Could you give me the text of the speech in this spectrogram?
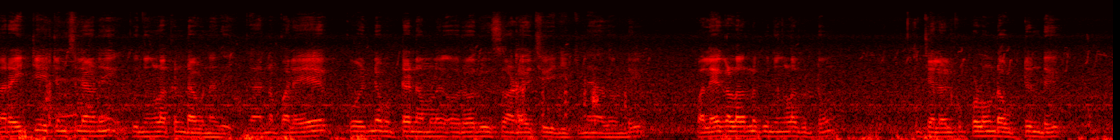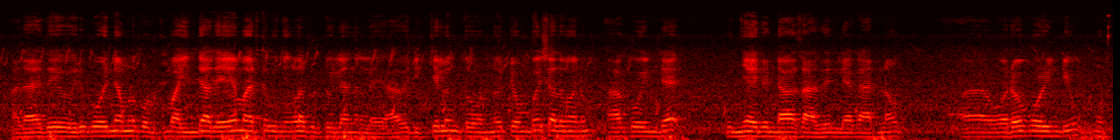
വെറൈറ്റി ഐറ്റംസിലാണ് കുഞ്ഞുങ്ങളൊക്കെ ഉണ്ടാവുന്നത്. കാരണം പല കോഴിന്റെ മുട്ടയാണ് നമ്മൾ ഓരോ ദിവസവും അടവെച്ച് വിരിക്കുന്നത് അതുകൊണ്ട് പല കളറിൽ കുഞ്ഞുങ്ങളെ കിട്ടും. ചിലർക്ക് ഇപ്പോഴും ഡൗട്ട് ഉണ്ട്. അതായത് ഒരു പോയിന്റ് നമ്മൾ കൊടുക്കുമ്പോൾ അതിന്റെ അതേ മരത്തെ കുഞ്ഞുങ്ങളെ കിട്ടില്ല എന്നുള്ളത്. ആ ഒരിക്കലും തൊണ്ണൂറ്റൊമ്പത് ശതമാനം ആ കോയിന്റെ കുഞ്ഞതിലുണ്ടാകാൻ സാധ്യതയില്ല. കാരണം ഓരോ കോഴിന്റെയും മുട്ട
